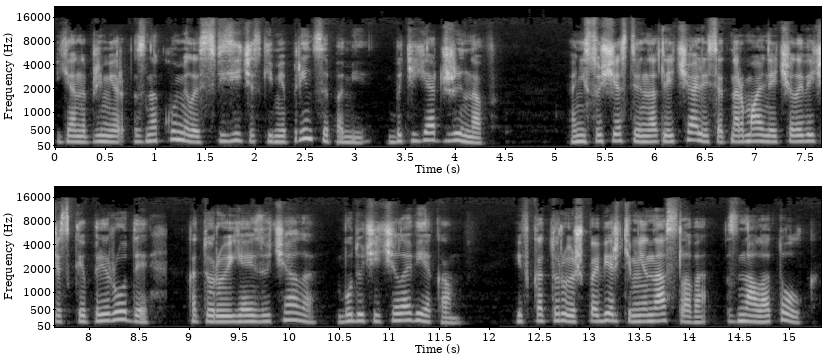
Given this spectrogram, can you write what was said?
Я, например, знакомилась с физическими принципами бытия джиннов – они существенно отличались от нормальной человеческой природы, которую я изучала, будучи человеком, и в которую, уж поверьте мне на слово, знала толк.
